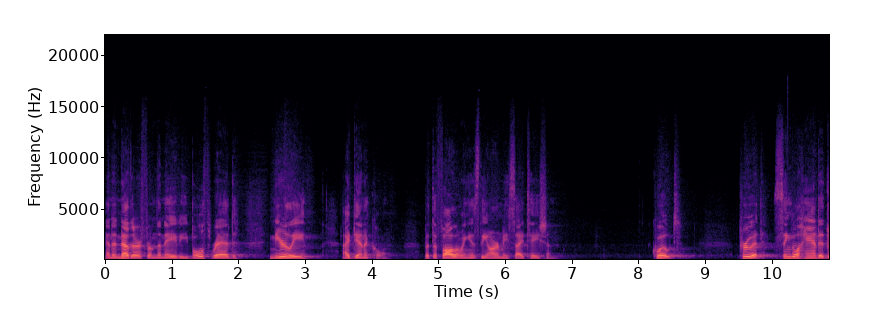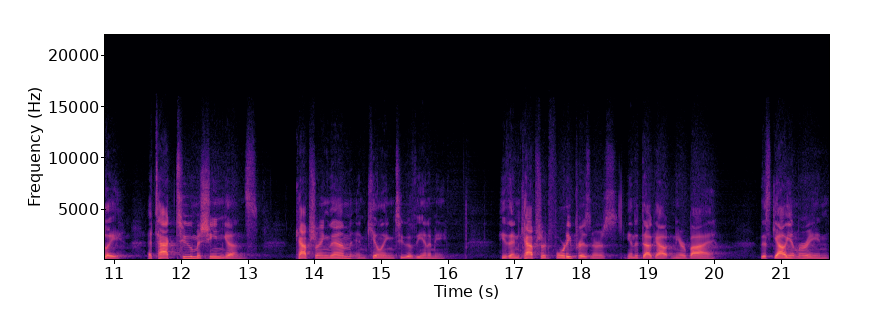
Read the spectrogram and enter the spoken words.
and another from the Navy, both read nearly identical but the following is the Army citation. Quote Pruitt single handedly attacked two machine guns, capturing them and killing two of the enemy. He then captured 40 prisoners in a dugout nearby. This gallant Marine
